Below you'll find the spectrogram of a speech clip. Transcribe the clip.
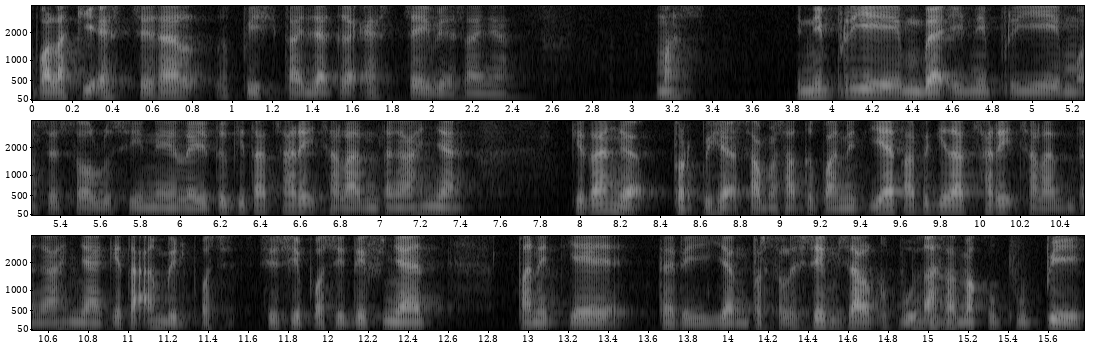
apalagi SC saya lebih tanya ke SC biasanya Mas ini prie Mbak ini prie mau solusinya? Lah itu kita cari jalan tengahnya kita nggak berpihak sama satu panitia tapi kita cari jalan tengahnya kita ambil posi- sisi positifnya panitia dari yang berselisih misal kubu A Mhm. sama kubu B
